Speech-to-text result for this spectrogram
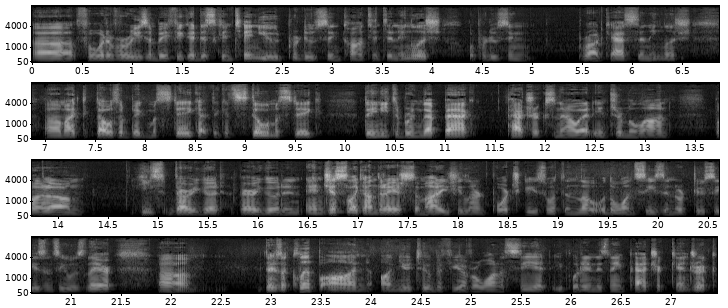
Uh, for whatever reason, Benfica discontinued producing content in English or producing broadcasts in English. Um, I think that was a big mistake. I think it's still a mistake. They need to bring that back. Patrick's now at Inter Milan, but um, he's very good, very good. And, and just like Andreas Samaris, he learned Portuguese within the, the one season or two seasons he was there. Um, there's a clip on on YouTube if you ever want to see it. You put in his name, Patrick Kendrick,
